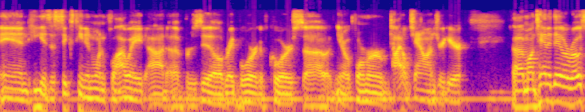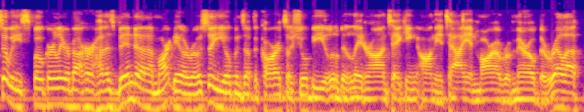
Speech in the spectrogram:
and he is a 16 and one flyweight out of Brazil. Ray Borg, of course, uh, you know, former title challenger here. Uh, Montana De La Rosa, we spoke earlier about her husband, uh, Mark De La Rosa. He opens up the card, so she'll be a little bit later on taking on the Italian Mara Romero Borella.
